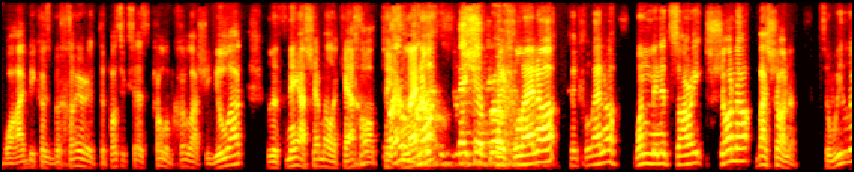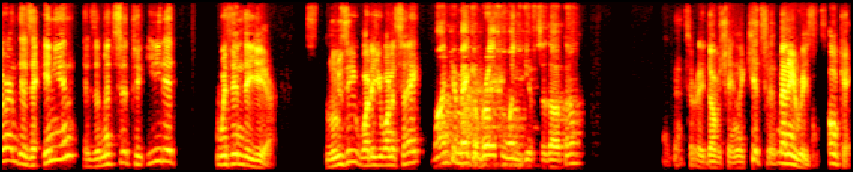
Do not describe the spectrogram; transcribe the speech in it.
Why? Because Bechor, the Pasuk says, Kol Bechor Yulat, Lifnei Hashem Alekecho, Techleno, Techleno, Techleno, one minute, sorry, Shona Bashona. So we learned there's an Indian, there's a mitzvah to eat it within the year. Lucy, what do you want to say? Why don't you make a bracha when you give tzedakah? That's already Dovshay and Lekitza, many reasons. Okay,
